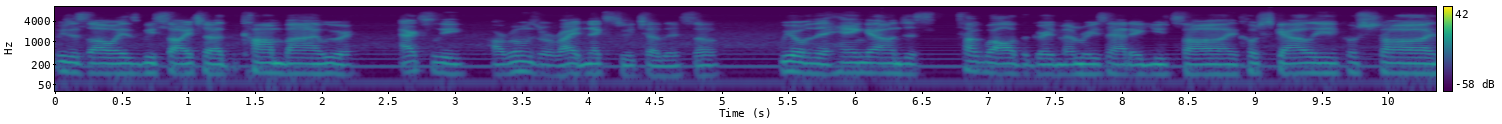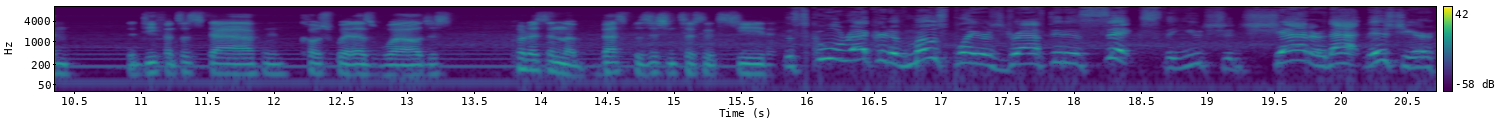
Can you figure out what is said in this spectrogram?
we just always we saw each other at the combine. We were actually our rooms were right next to each other, so we were able to hang out and just talk about all the great memories I had at Utah and Coach Scalley, Coach Shah, and the defensive staff and Coach Whitt as well. Just put us in the best position to succeed. The school record of most players drafted is six. The Utes should shatter that this year.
